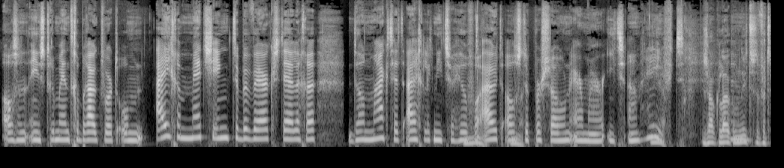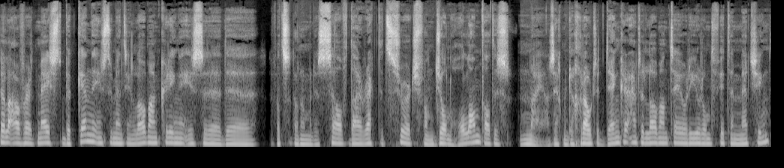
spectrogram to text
als een instrument gebruikt wordt om eigen matching te bewerkstelligen, dan maakt het eigenlijk niet zo heel veel uit als Nee. de persoon er maar iets aan heeft. Het is ook leuk om iets te vertellen over het meest bekende instrument in loopbaankringen. Is eh, de, wat ze dan noemen de self-directed search van John Holland. Dat is nou ja, zeg maar de grote denker uit de loopbaantheorie rond fit en matching.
